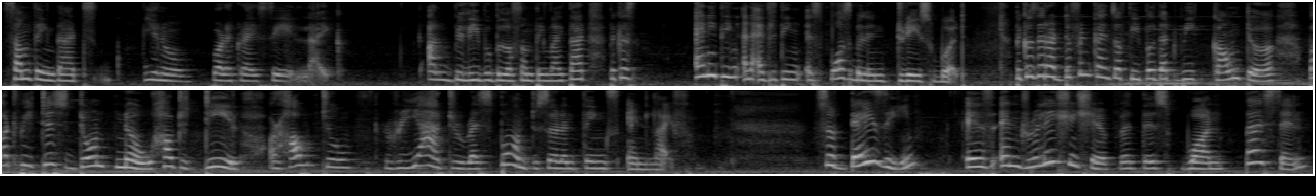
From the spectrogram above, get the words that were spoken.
something that's you know what I say like unbelievable or something like that because anything and everything is possible in today's world because there are different kinds of people that we counter but we just don't know how to deal or how to react to respond to certain things in life. So daisy is in relationship with this one person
